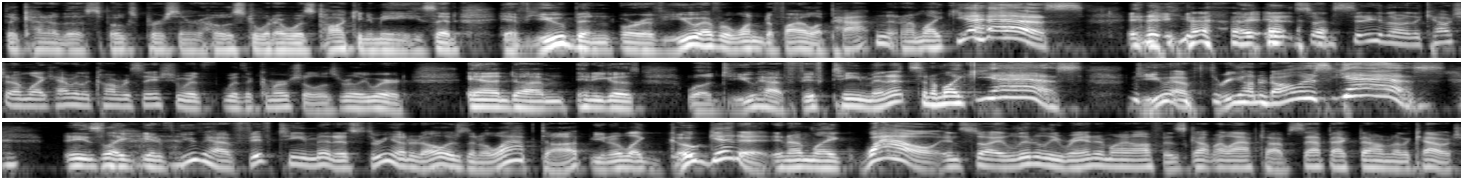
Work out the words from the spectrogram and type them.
the kind of the spokesperson or host or whatever was talking to me. He said, "Have you been or have you ever wanted to file a patent?" And I'm like, "Yes." And, it, I, and so I'm sitting there on the couch and I'm like having the conversation with with a commercial. It was really weird. And um and he goes, "Well, do you have 15 minutes?" And I'm like, "Yes." Do you have three hundred dollars? Yes. And he's like, if you have 15 minutes, $300 in a laptop, you know, like go get it. And I'm like, wow. And so I literally ran in my office, got my laptop, sat back down on the couch.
